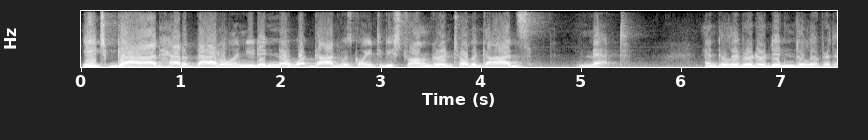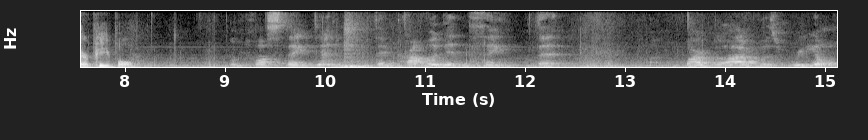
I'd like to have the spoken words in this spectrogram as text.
each god had a battle, and you didn't know what god was going to be stronger until the gods met and delivered or didn't deliver their people. Plus, they didn't. They probably didn't think that our God was real,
